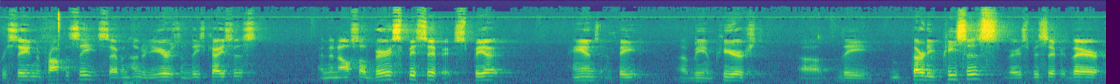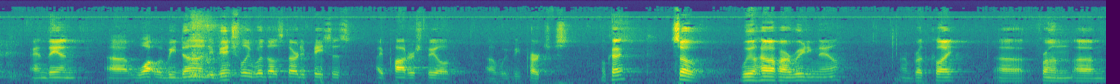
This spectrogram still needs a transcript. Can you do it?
preceding the prophecy, 700 years in these cases. And then also very specific spit, hands and feet uh, being pierced. Uh, the 30 pieces, very specific there. And then uh, what would be done eventually with those 30 pieces, a potter's field uh, would be purchased. Okay? So we'll have our reading now, uh, Brother Clay, uh, from um,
